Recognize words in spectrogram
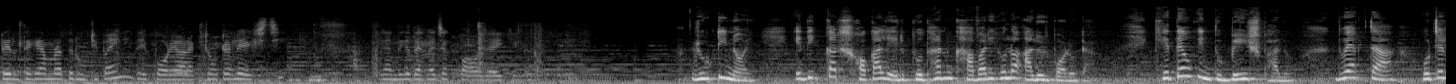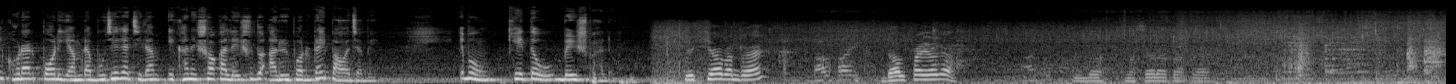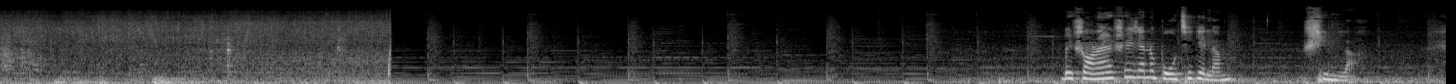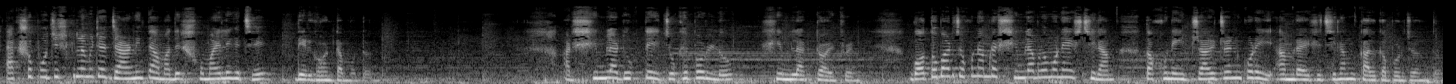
হোটেল থেকে আমরা তো রুটি পাইনি তাই পরে আর একটা হোটেলে এসেছি এখান থেকে দেখা যাক পাওয়া যায় কিনা রুটি নয় এদিককার সকালের প্রধান খাবারই হলো আলুর পরোটা খেতেও কিন্তু বেশ ভালো দু একটা হোটেল ঘোরার পরই আমরা বুঝে গেছিলাম এখানে সকালে শুধু আলুর পরোটাই পাওয়া যাবে এবং খেতেও বেশ ভালো ये क्या बन रहा है दाल फ्राई दाल फ्राई होगा लो, मसाला पक रहा है বেশ অনায়াসেই যেন পৌঁছে গেলাম সিমলা একশো পঁচিশ কিলোমিটার জার্নিতে আমাদের সময় লেগেছে দেড় ঘণ্টা মতন। আর সিমলা ঢুকতেই চোখে পড়ল সিমলার টয় ট্রেন। গতবার যখন আমরা সিমলা ভ্রমণে এসেছিলাম, তখন এই টয় ট্রেন করেই আমরা এসেছিলাম কালকা পর্যন্ত।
